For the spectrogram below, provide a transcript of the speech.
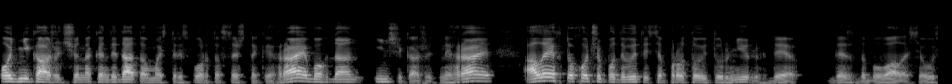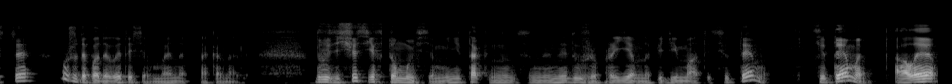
одні кажуть, що на кандидата в майстри спорту все ж таки грає Богдан, інші кажуть, не грає. Але хто хоче подивитися про той турнір, де, де здобувалося ось це, можете подивитися в мене на каналі. Друзі, щось я втомився. Мені так не дуже приємно підіймати цю тему, ці теми, але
